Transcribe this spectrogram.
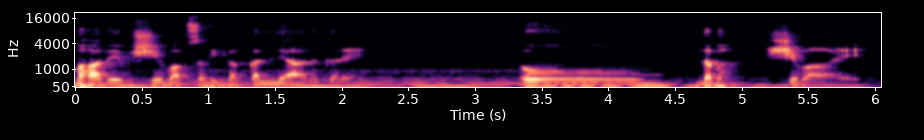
महादेव शिव आप सभी का कल्याण करें। ओम नमः शिवाय।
